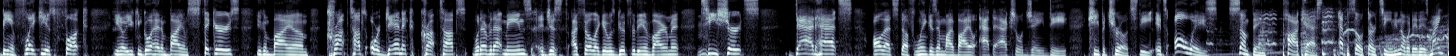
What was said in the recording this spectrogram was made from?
being flaky as fuck. You know, you can go ahead and buy them stickers. You can buy them crop tops, organic crop tops, whatever that means. It just, I felt like it was good for the environment. Mm. T shirts, dad hats, all that stuff. Link is in my bio at the actual JD. Keep it true. It's the It's Always Something podcast, episode 13. You know what it is, man.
